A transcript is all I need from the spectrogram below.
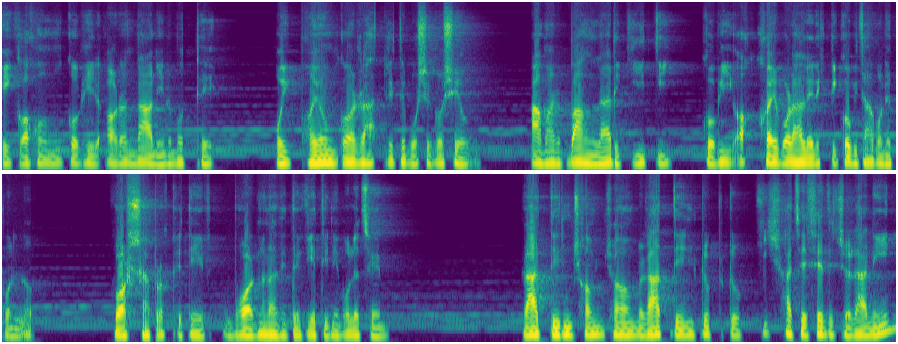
এই কখন গভীর অরণ্যানির মধ্যে ওই ভয়ঙ্কর রাত্রিতে বসে বসেও আমার বাংলার গীতি কবি অক্ষয় বড়ালের একটি কবিতা মনে পড়ল। বর্ষা প্রকৃতির বর্ণনা দিতে গিয়ে তিনি বলেছেন রাত দিন ঝমঝম রাত দিন টুপ টুপ কি সাজে সেদেছ রানী,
